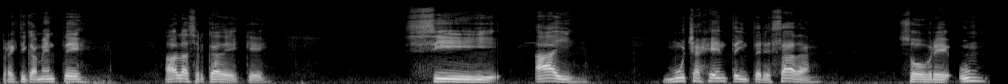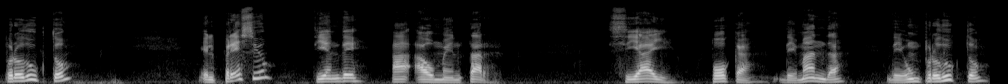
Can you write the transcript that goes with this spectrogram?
prácticamente habla acerca de que si hay mucha gente interesada sobre un producto, el precio tiende a aumentar. Si hay poca demanda de un producto,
